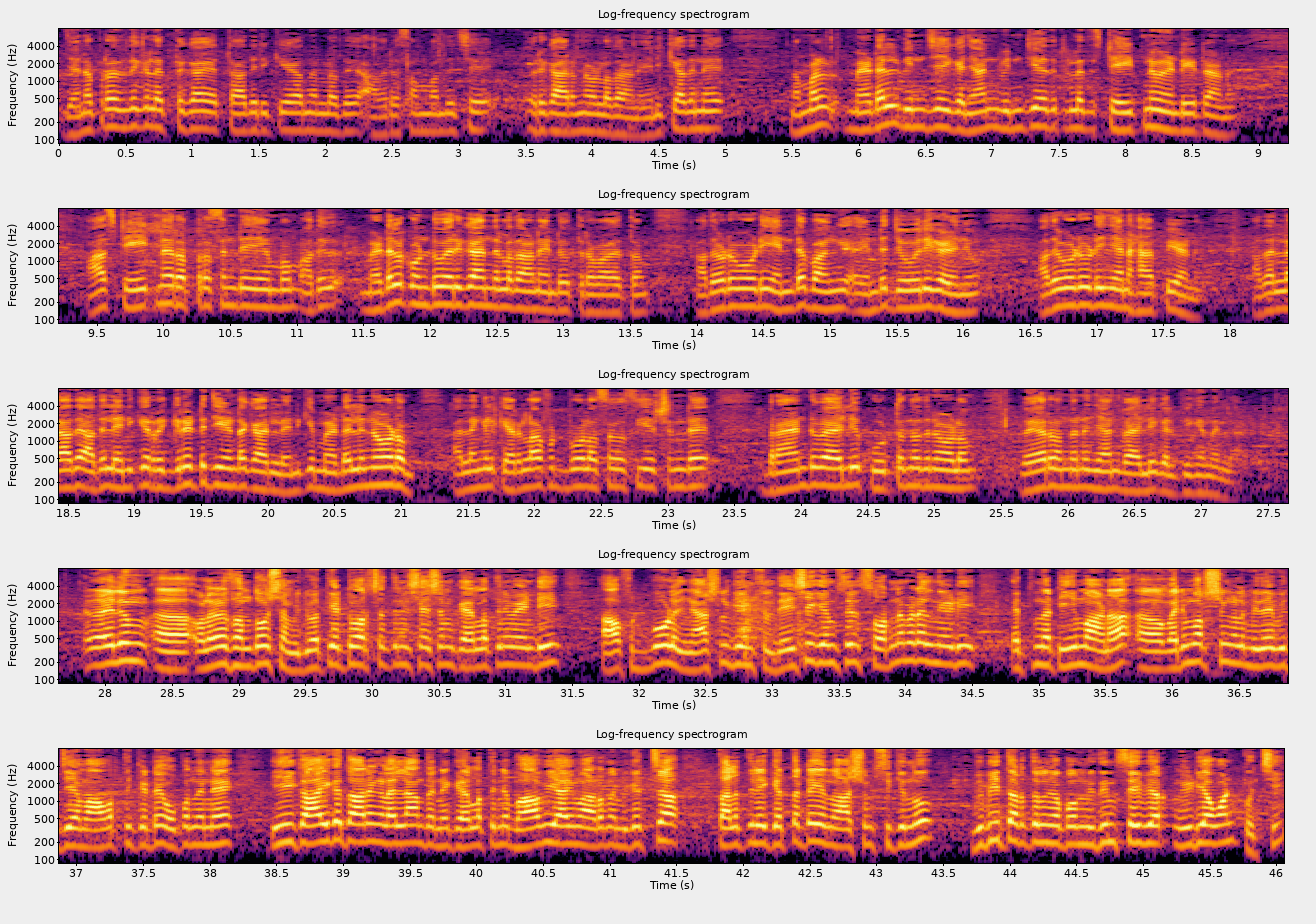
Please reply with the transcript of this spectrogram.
ജനപ്രതിനിധികൾ എത്തുക എത്താതിരിക്കുക എന്നുള്ളത് അവരെ സംബന്ധിച്ച് ഒരു കാരണമുള്ളതാണ്. എനിക്കതിന് നമ്മൾ മെഡൽ വിൻ ചെയ്യുക ഞാൻ വിൻ ചെയ്തിട്ടുള്ളത് സ്റ്റേറ്റിന് വേണ്ടിയിട്ടാണ്. ആ സ്റ്റേറ്റിനെ റെപ്രസെന്റ് ചെയ്യുമ്പം അത് മെഡൽ കൊണ്ടുവരിക എന്നുള്ളതാണ് എന്റെ ഉത്തരവാദിത്തം അതോടുകൂടി എന്റെ ഭംഗി എന്റെ ജോലി കഴിഞ്ഞു. അതോടുകൂടി ഞാൻ ഹാപ്പിയാണ്. അതല്ലാതെ അതിൽ എനിക്ക് റിഗ്രറ്റ് ചെയ്യേണ്ട കാര്യമില്ല. എനിക്ക് മെഡലിനോടും അല്ലെങ്കിൽ കേരള ഫുട്ബോൾ അസോസിയേഷന്റെ ബ്രാൻഡ് വാല്യൂ കൂട്ടുന്നതിനോളം വേറൊന്നിനും ഞാൻ വാല്യൂ കൽപ്പിക്കുന്നില്ല. ഏതായാലും വളരെ സന്തോഷം. ഇരുപത്തിയെട്ട് വർഷത്തിന് ശേഷം കേരളത്തിന് വേണ്ടി ആ ഫുട്ബോളിൽ നാഷണൽ ഗെയിംസിൽ ദേശീയ ഗെയിംസിൽ സ്വർണ മെഡൽ നേടി എത്തുന്ന ടീമാണ്. വരും വർഷങ്ങളും ഇതേ വിജയം ആവർത്തിക്കട്ടെ. ഒപ്പം തന്നെ ഈ കായിക താരങ്ങളെല്ലാം തന്നെ കേരളത്തിന്റെ ഭാവിയായി മാറുന്ന മികച്ച തലത്തിലേക്ക് എത്തട്ടെ എന്ന് ആശംസിക്കുന്നു. VB തടത്തിലിനൊപ്പം Nithin Xavier media one Kochi.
